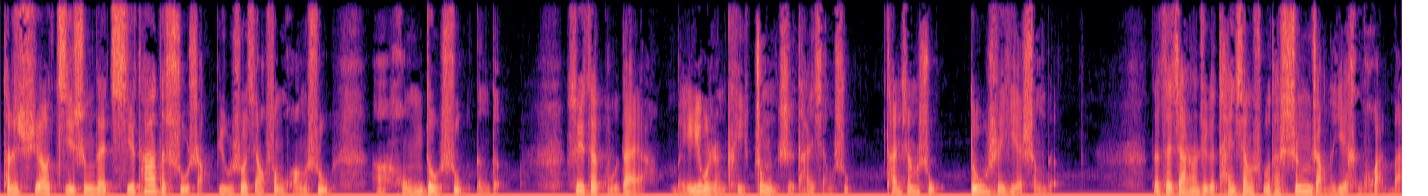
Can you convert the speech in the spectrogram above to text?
它是需要寄生在其他的树上，比如说像凤凰树啊、红豆树等等。所以在古代啊，没有人可以种植檀香树，檀香树都是野生的。那再加上这个檀香树，它生长的也很缓慢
